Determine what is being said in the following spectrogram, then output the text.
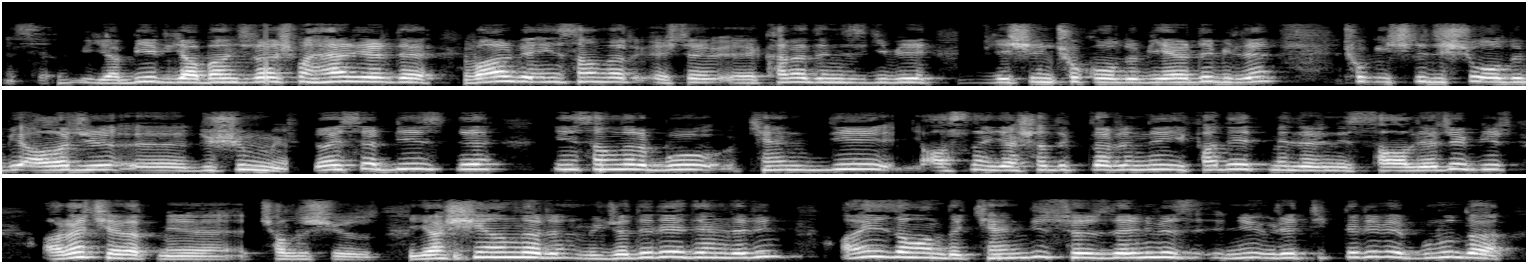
Mesela ya bir yabancılaşma her yerde var ve insanlar işte e, Karadeniz gibi yeşilin çok olduğu bir yerde bile çok içli dışlı olduğu bir ağacı e, düşünmüyor. Dolayısıyla biz de insanlara bu kendi aslında yaşadıklarını ifade etmelerini sağlayacak bir araç yaratmaya çalışıyoruz. Yaşayanların, mücadele edenlerin aynı zamanda kendi sözlerini ürettikleri ve bunu da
